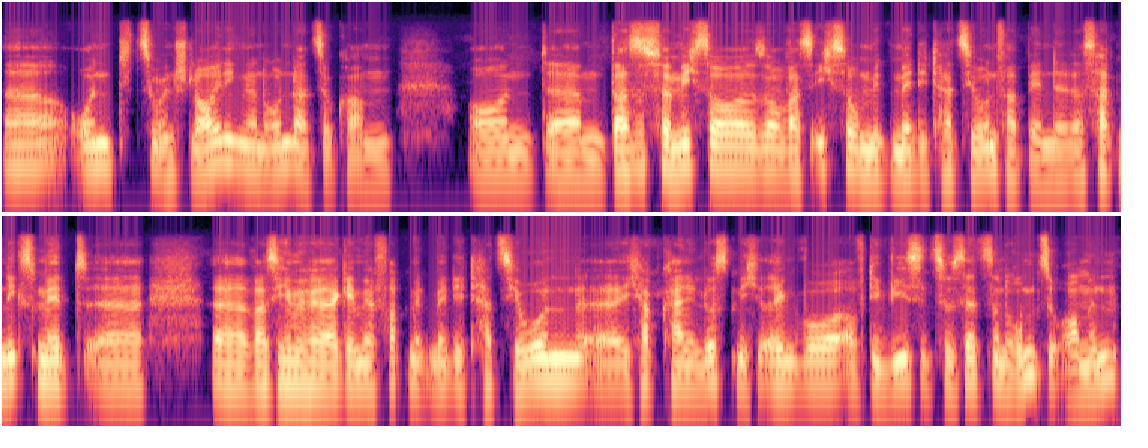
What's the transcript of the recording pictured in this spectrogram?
äh, und zu entschleunigen und runterzukommen. Und ähm, das ist für mich so, so, was ich so mit Meditation verbinde. Das hat nichts mit, äh, äh, was ich immer höre, geh mir fort mit Meditation. Äh, ich habe keine Lust, mich irgendwo auf die Wiese zu setzen und rumzuommen.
